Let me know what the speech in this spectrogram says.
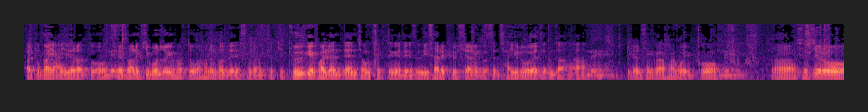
활동가이 아니더라도 네. 최소한의 기본적인 활동을 하는 것에 대해서는 특히 교육에 관련된 정책 등에 대해서 의사를 표시하는 것은 자유로워야 된다. 네. 이런 생각을 하고 있고 네. 어, 실제로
